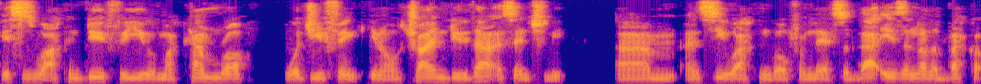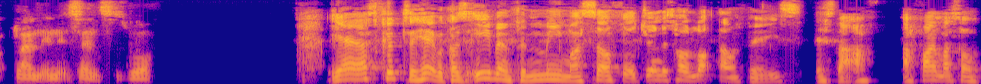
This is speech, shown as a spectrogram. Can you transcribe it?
This is what I can do for you with my camera. What do you think? You know, try and do that essentially, um, and see where I can go from there. So that is another backup plan in its sense as well. Yeah, that's good to hear because even for me myself, yeah, during this whole lockdown phase, it's that I, I find myself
